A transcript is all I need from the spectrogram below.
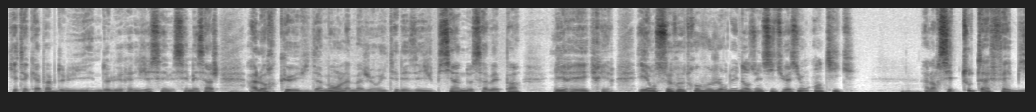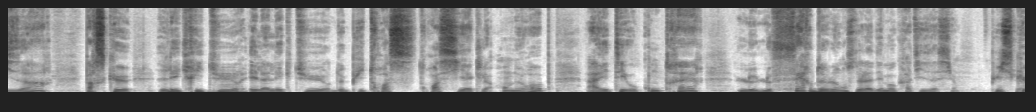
qui étaient capables de lui, de lui rédiger ses, messages. Alors que, évidemment, la majorité des Égyptiens ne savaient pas lire et écrire. Et on se retrouve aujourd'hui dans une situation antique. Alors c'est tout à fait bizarre parce que l'écriture mm. et la lecture depuis trois, siècles en Europe a été au contraire le, fer de lance de la démocratisation, puisque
